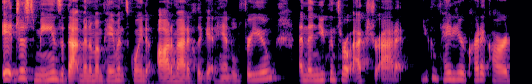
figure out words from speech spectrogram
It just means that that minimum payment is going to automatically get handled for you. And then you can throw extra at it. You can pay to your credit card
